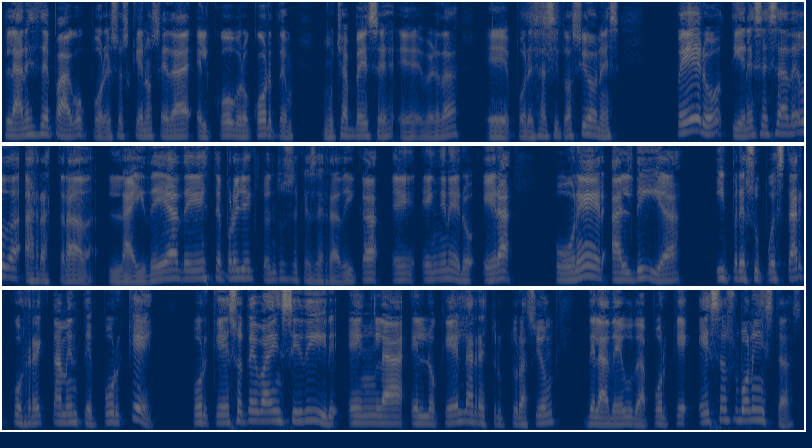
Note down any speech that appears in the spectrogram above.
planes de pago, por eso es que no se da el cobro corte muchas veces, eh, ¿verdad? Eh, por esas situaciones pero tienes esa deuda arrastrada. La idea de este proyecto, entonces, que se radica en, enero, era poner al día y presupuestar correctamente. ¿Por qué? Porque eso te va a incidir en, la, en lo que es la reestructuración de la deuda, porque esos bonistas,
